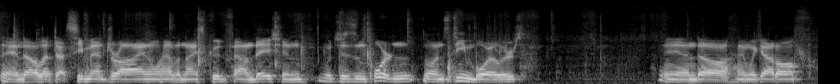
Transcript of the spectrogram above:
and uh, let that cement dry and we'll have a nice good foundation which is important on steam boilers and uh, and we got off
